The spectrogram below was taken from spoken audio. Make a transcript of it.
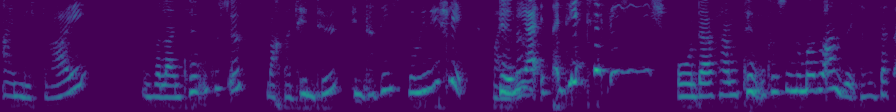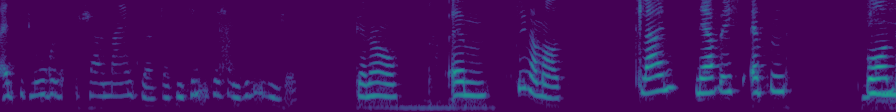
ein bis drei, Und weil er ein Tintenfisch ist, macht er Tinte hinter sich, wenn man ihn schlägt. Weil Genau. er ist ein Tintenfisch. und das haben Tintenfische nun mal so an sich. Das ist das einzig logische an Minecraft, dass ein Tintenfisch ein Tintenfisch ist. Genau. Ähm, Fledermaus. Klein, nervig, ätzend, spawnt.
